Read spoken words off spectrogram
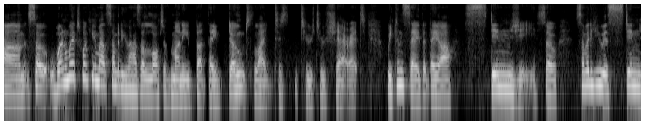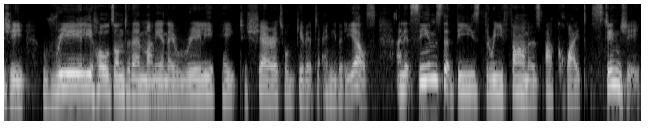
Um, so when we're talking about somebody who has a lot of money but they don't like to, to to share it, we can say that they are stingy. So somebody who is stingy really holds on to their money and they really hate to share it or give it to anybody else. And it seems that these three farmers are quite stingy.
